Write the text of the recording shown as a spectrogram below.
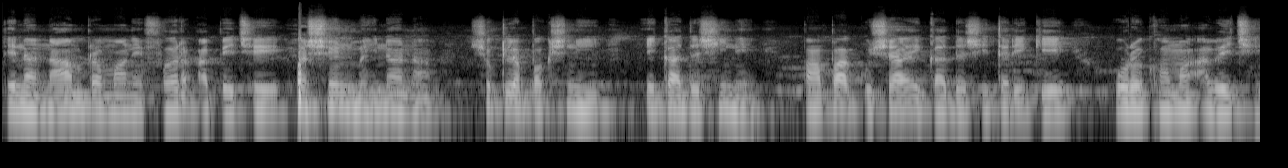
તેના નામ પ્રમાણે ફળ આપે છે. અશ્વિન મહિનાના શુક્લ પક્ષની એકાદશીને પાપાકુશા એકાદશી તરીકે ઓળખવામાં આવે છે.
